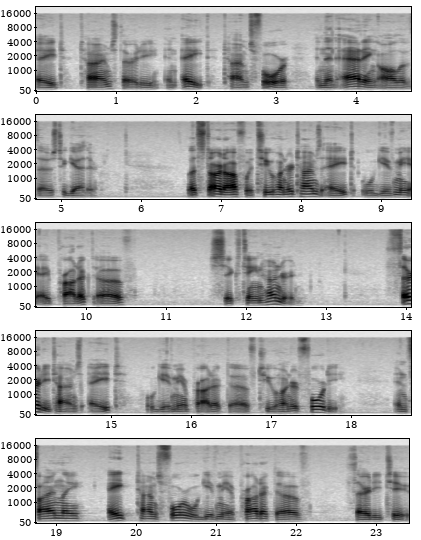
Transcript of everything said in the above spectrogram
8 times 30, and 8 times 4, and then adding all of those together. Let's start off with 200 times 8 will give me a product of 1600. 30 times 8 will give me a product of 240. And finally, 8 times 4 will give me a product of 32.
